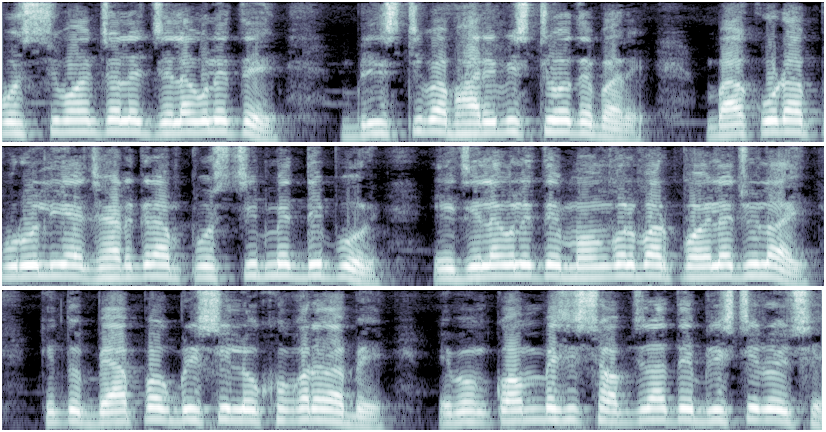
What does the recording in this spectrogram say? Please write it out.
পশ্চিমাঞ্চলের জেলাগুলিতে বৃষ্টি বা ভারী বৃষ্টি হতে পারে। বাঁকুড়া, পুরুলিয়া, ঝাড়গ্রাম, পশ্চিম মেদিনীপুর এই জেলাগুলিতে মঙ্গলবার, পয়লা জুলাই কিন্তু ব্যাপক বৃষ্টি লক্ষ্য করা যাবে এবং কম বেশি সব জেলাতে বৃষ্টি রয়েছে।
